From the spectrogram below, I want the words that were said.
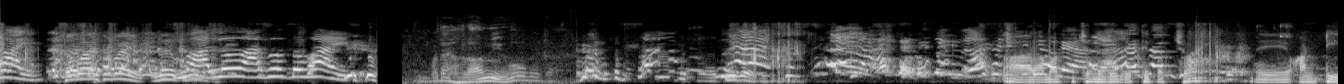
ভাই। সবাই সবাই ভালো আছো তো ভাই। বড় হারামি হো বেটা? আর আমার পিছনে যে দেখতে পাচ্ছ এই আন্টি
